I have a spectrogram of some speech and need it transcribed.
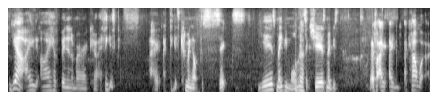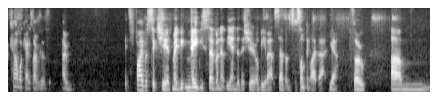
yeah, I, I have been in America. I think it's, I, I think it's coming up for six years, maybe more Okay. than six years, maybe. If I, I, I can't, I can't work out. I, it's five or six years, maybe, maybe seven at the end of this year. It'll be about seven, so something like that. Yeah. So, um,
